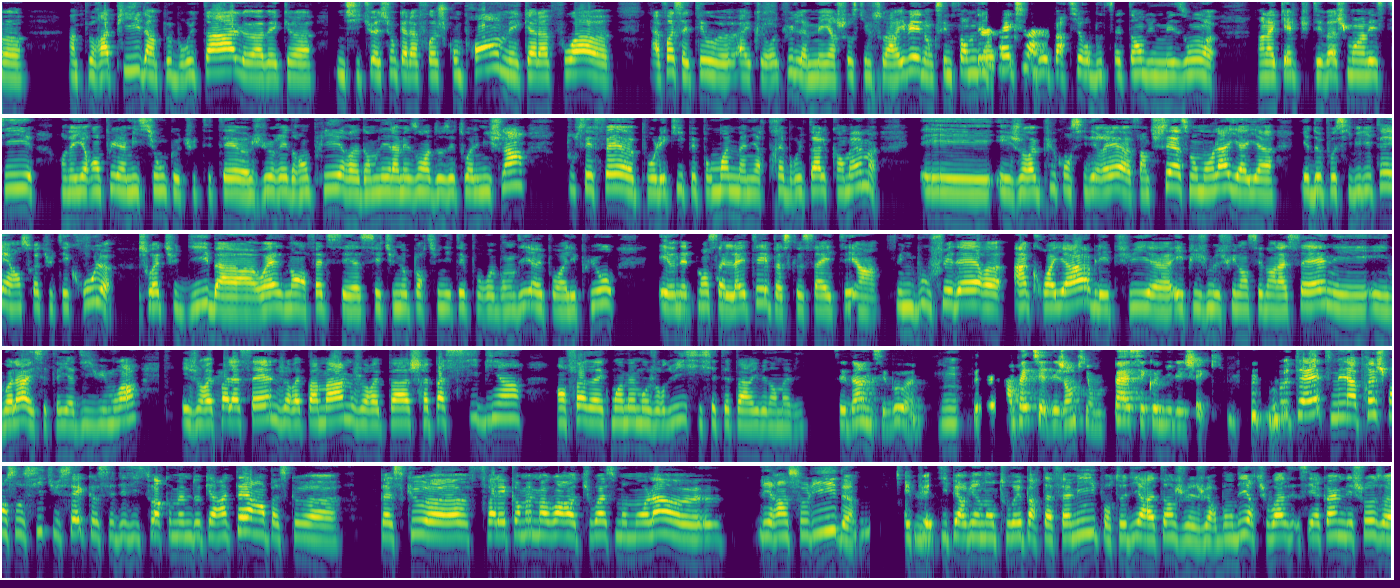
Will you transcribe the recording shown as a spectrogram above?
un peu rapide, un peu brutale, avec une situation qu'à la fois je comprends, mais qu'à la fois à la fois ça a été euh, avec le recul la meilleure chose qui me soit arrivée donc c'est une forme d'échec de partir au bout de sept ans d'une maison euh, dans laquelle tu t'es vachement investi en ayant rempli la mission que tu t'étais euh, juré de remplir d'emmener la maison à deux étoiles Michelin tout s'est fait pour l'équipe et pour moi de manière très brutale quand même et, et j'aurais pu considérer enfin tu sais à ce moment-là il y a, y, a, y a deux possibilités hein. soit tu t'écroules soit tu te dis bah ouais non en fait c'est c'est une opportunité pour rebondir et pour aller plus haut. Et honnêtement, ça l'a été parce que ça a été un, une bouffée d'air incroyable. Et puis, et puis, je me suis lancée dans la scène et, et voilà. Et c'était il y a 18 mois. Et j'aurais pas la scène, j'aurais pas Mam, j'aurais pas, je serais pas si bien en phase avec moi-même aujourd'hui si c'était pas arrivé dans ma vie. C'est dingue, c'est beau. Hein. Mm. Peut-être qu'en fait, il y a des gens qui n'ont pas assez connu l'échec. Peut-être, mais après, je pense aussi, tu sais, que c'est des histoires quand même de caractère, hein, parce que euh, parce que euh, fallait quand même avoir, tu vois, à ce moment-là, euh, les reins solides, et puis mm. être hyper bien entouré par ta famille pour te dire, attends, je vais, je vais rebondir, tu vois. Il y a quand même des choses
